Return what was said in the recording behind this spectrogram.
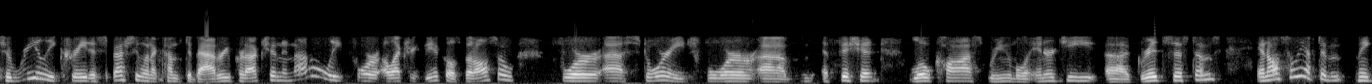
to really create, especially when it comes to battery production, and not only for electric vehicles, but also for uh, storage for uh, efficient, low cost, renewable energy uh, grid systems. And also, we have to make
